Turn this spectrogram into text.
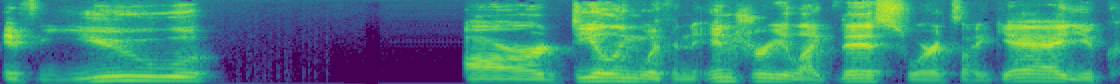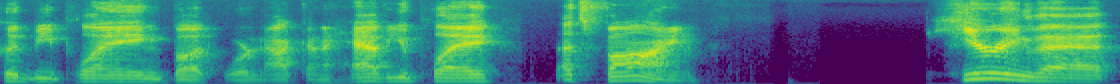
if you are dealing with an injury like this, where it's like, yeah, you could be playing, but we're not going to have you play, that's fine. Hearing that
